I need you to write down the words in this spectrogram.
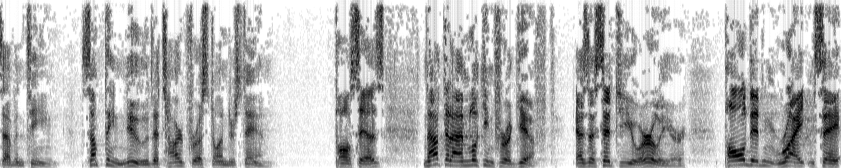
17. Something new that's hard for us to understand. Paul says, not that I'm looking for a gift. As I said to you earlier, Paul didn't write and say,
